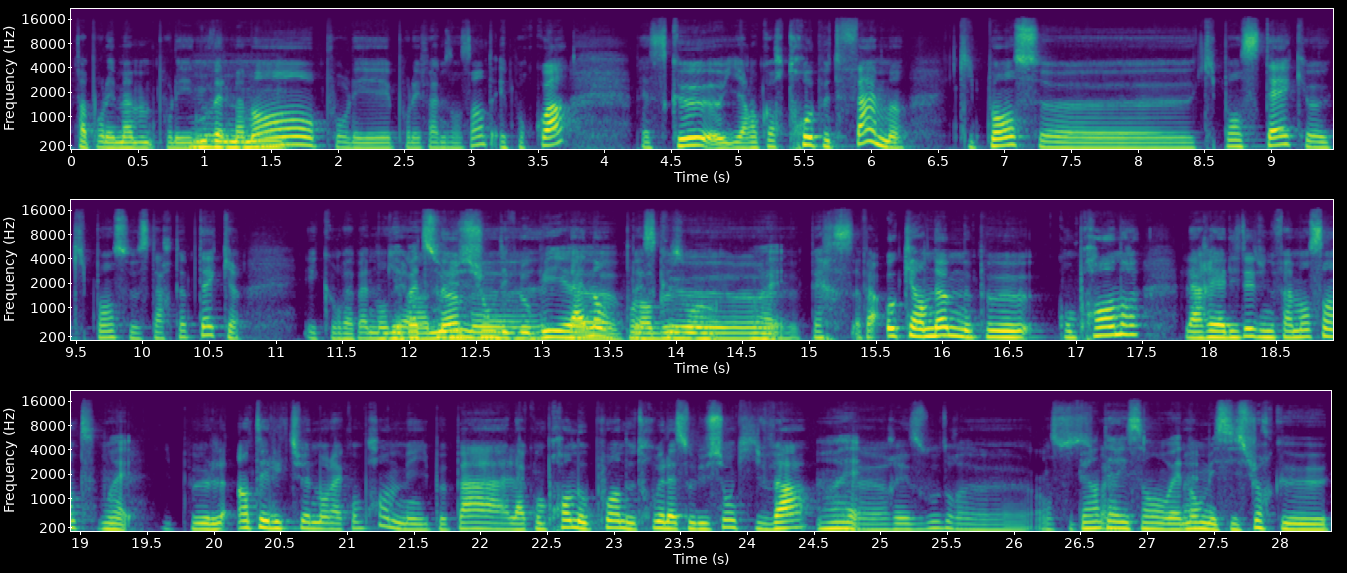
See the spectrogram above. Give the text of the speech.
Enfin, pour les, pour les nouvelles mmh. mamans, pour les, pour les femmes enceintes. Et pourquoi? Parce qu'il euh, y a encore trop peu de femmes qui pensent, euh, qui pensent tech, qui pensent start-up tech et qu'on va pas demander Il n'y a pas de solution développée bah pour leurs besoins. enfin, aucun homme ne peut comprendre la réalité d'une femme enceinte. Ouais. Il peut intellectuellement la comprendre, mais il peut pas la comprendre au point de trouver la solution qui va euh, résoudre euh, un Super intéressant, ouais. Non, mais c'est sûr que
